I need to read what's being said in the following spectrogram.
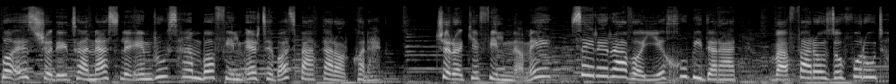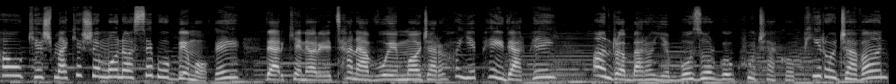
باعث شده تا نسل امروز هم با فیلم ارتباط برقرار کند. چرا که فیلمنامه سیر روایی خوبی دارد و فراز و فرودها و کشمکش مناسب و به موقع در کنار تنوع ماجراهای پی در پی آن را برای بزرگ و کوچک و پیر و جوان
